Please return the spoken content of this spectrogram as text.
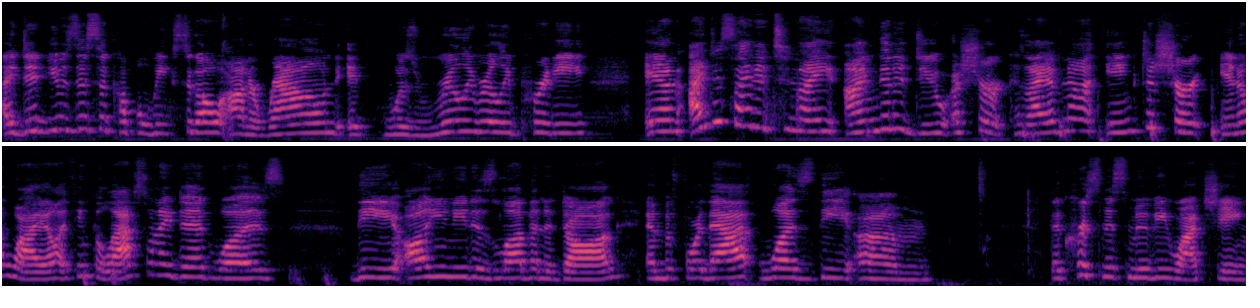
I did use this a couple weeks ago on a round. It was really, really pretty. And I decided tonight I'm going to do a shirt because I have not inked a shirt in a while. I think the last one I did was the All You Need Is Love and a Dog. And before that was the um, the Christmas movie watching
